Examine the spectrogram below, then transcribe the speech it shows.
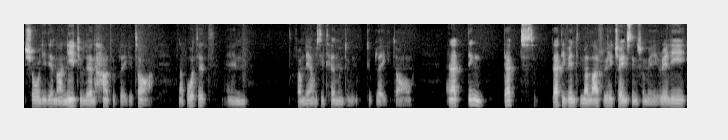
surely then I need to learn how to play guitar. And I bought it, and from there I was determined to, to play guitar. And I think that that event in my life really changed things for me. Really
